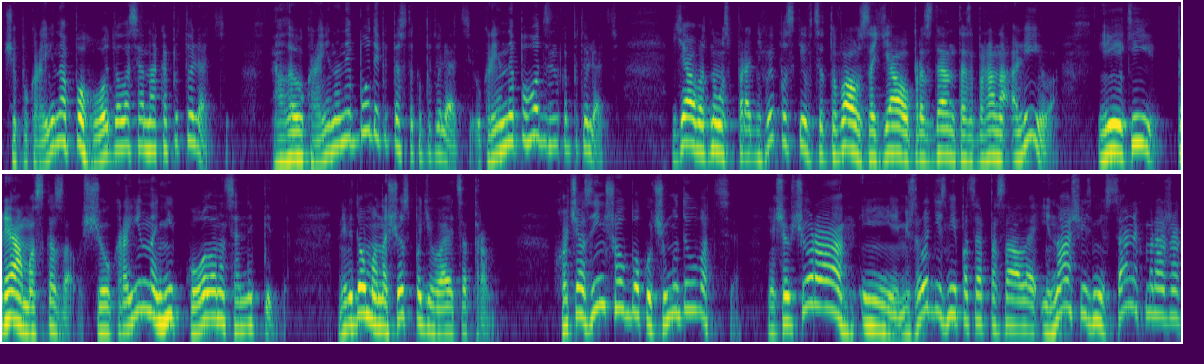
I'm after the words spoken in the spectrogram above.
щоб Україна погодилася на капітуляцію. Але Україна не буде підписувати капітуляцію. Україна не погодиться на капітуляцію. Я в одному з передніх випусків цитував заяву президента Збажана Алієва, який прямо сказав, що Україна ніколи на це не піде. Невідомо на що сподівається Трамп. Хоча з іншого боку, чому дивуватися? Якщо вчора і міжнародні ЗМІ про це писали, і наші ЗМІ в соціальних мережах,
